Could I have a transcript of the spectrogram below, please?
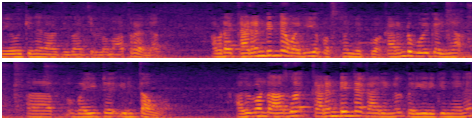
നിയോഗിക്കുന്നതിനാണ് തീരുമാനിച്ചിട്ടുള്ളത്. മാത്രമല്ല അവിടെ കരണ്ടിന്റെ വലിയ പ്രശ്നം നിൽക്കുക. കറണ്ട് പോയി കഴിഞ്ഞാൽ വൈകിട്ട് ഇരുട്ടാവുക. അതുകൊണ്ട് അത് കറണ്ടിന്റെ കാര്യങ്ങൾ പരിഹരിക്കുന്നതിന്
